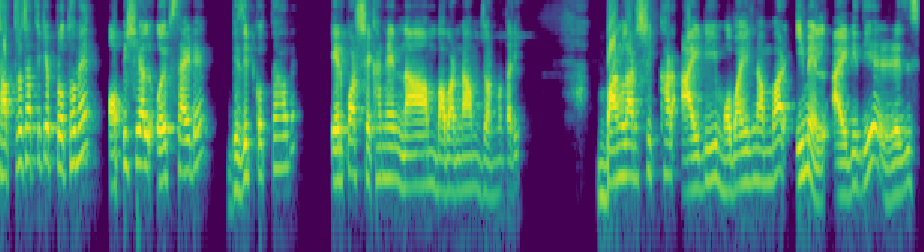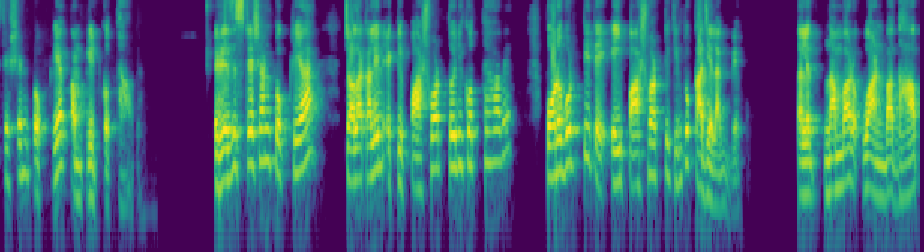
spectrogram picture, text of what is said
ছাত্রছাত্রীকে প্রথমে অফিসিয়াল ওয়েবসাইটে ভিজিট করতে হবে। এরপর সেখানে নাম, বাবার নাম, জন্ম তারিখ, বাংলার শিক্ষার ID, mobile number, email ID দিয়ে রেজিস্ট্রেশন প্রক্রিয়া কমপ্লিট করতে হবে। রেজিস্ট্রেশন প্রক্রিয়া চলাকালীন একটি পাসওয়ার্ড তৈরি করতে হবে। পরবর্তীতে এই পাসওয়ার্ডটি কিন্তু কাজে লাগবে। তাহলে নাম্বার ওয়ান বা ধাপ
